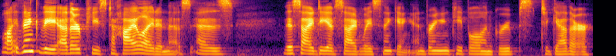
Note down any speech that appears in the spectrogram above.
Well, I think the other piece to highlight in this is this idea of sideways thinking and bringing people and groups together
